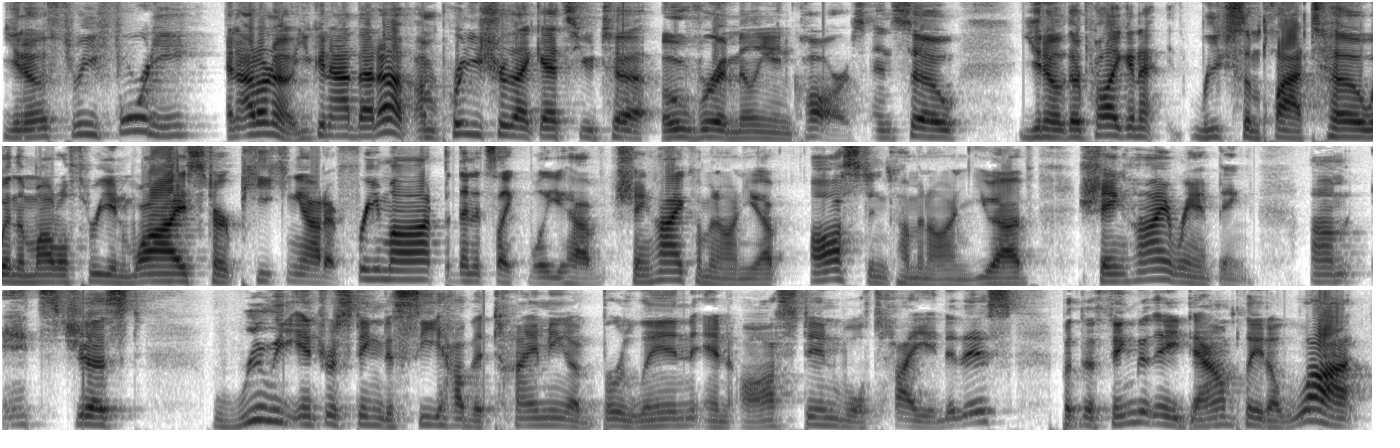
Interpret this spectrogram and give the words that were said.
you know 340 and i don't know you can add that up. I'm pretty sure that gets you to over a million cars. And so you know they're probably going to reach some plateau when the model 3 and y start peaking out at fremont but then it's like well you have shanghai coming on you have austin coming on you have shanghai ramping. Um, it's just really interesting to see how the timing of berlin and austin will tie into this. But the thing that they downplayed a lot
